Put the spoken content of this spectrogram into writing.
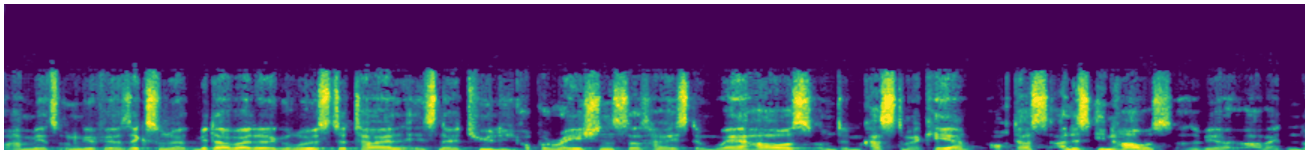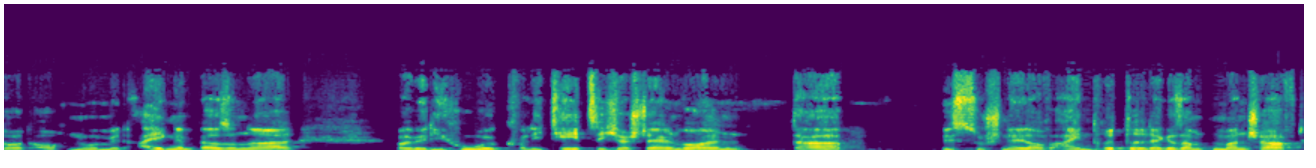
haben jetzt ungefähr 600 Mitarbeiter, der größte Teil ist natürlich Operations, das heißt im Warehouse und im Customer Care. Auch das alles in-house. Also wir arbeiten dort auch nur mit eigenem Personal, weil wir die hohe Qualität sicherstellen wollen. Da bis zu schnell auf ein Drittel der gesamten Mannschaft.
